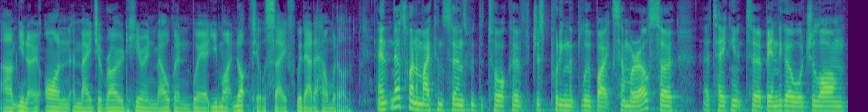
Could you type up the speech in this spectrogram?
um, you know, on a major road here in Melbourne where you might not feel safe without a helmet on. And that's one of my concerns with the talk of just putting the blue bike somewhere else. So uh, taking it to Bendigo or Geelong,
